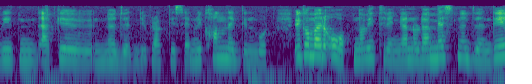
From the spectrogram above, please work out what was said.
vi, det er ikke nødvendig å praktisere. Vi kan legge den bort. Vi kan bare åpne når vi trenger den, når det er mest nødvendig.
